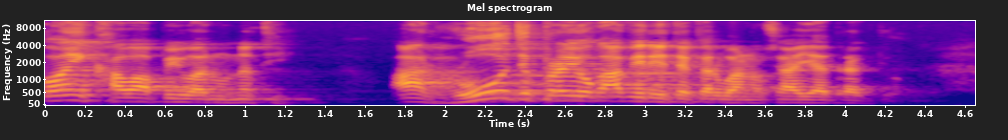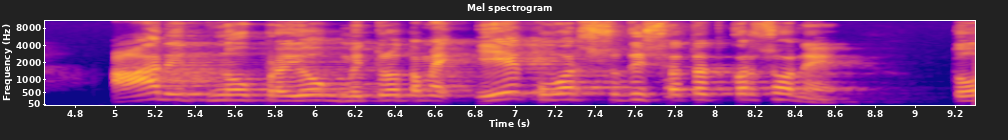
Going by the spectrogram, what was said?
કંઈ ખાવા પીવાનું નથી. આ રોજ પ્રયોગ આવી રીતે કરવાનો છે, આ યાદ રાખજો. આ રીતનો પ્રયોગ મિત્રો તમે એક વર્ષ સુધી સતત કરશો ને, તો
